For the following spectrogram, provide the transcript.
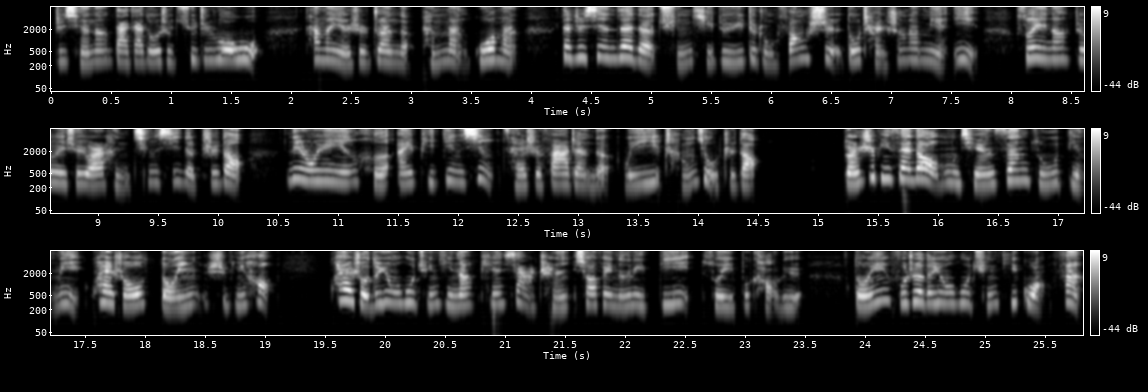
之前呢，大家都是趋之若鹜，他们也是赚的盆满锅满。但是现在的群体对于这种方式都产生了免疫，所以呢，这位学员很清晰的知道，内容运营和 IP 定性才是发展的唯一长久之道。短视频赛道目前三足鼎立：快手、抖音、视频号。快手的用户群体呢偏下沉，消费能力低，所以不考虑。抖音辐射的用户群体广泛，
